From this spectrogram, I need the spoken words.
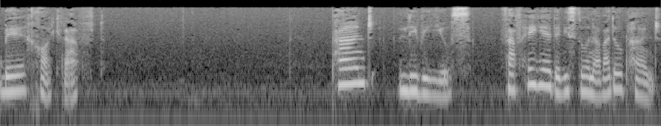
به خاک رفت. پنج لیویوس صفحه 295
